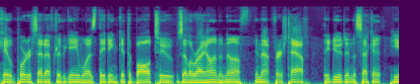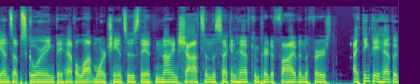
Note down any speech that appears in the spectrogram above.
Caleb Porter said after the game was they didn't get the ball to Zelarayan enough in that first half. They do it in the second. He ends up scoring. They have a lot more chances. They had nine shots in the second half compared to five in the first. I think they have a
